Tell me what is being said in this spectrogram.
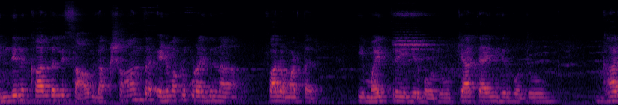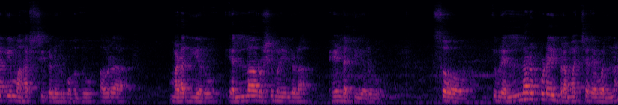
ಇಂದಿನ ಕಾಲದಲ್ಲಿ ಸಾವಿರ ಲಕ್ಷಾಂತರ ಹೆಣ್ಮಕ್ಳು ಕೂಡ ಇದನ್ನು ಫಾಲೋ ಮಾಡ್ತಾಯಿದ್ರು ಈ ಮೈತ್ರಿ ಇರ್ಬೋದು ಗಾರ್ಗಿ ಮಹರ್ಷಿಗಳಿರಬಹುದು, ಅವರ ಮಡದಿಯರು, ಎಲ್ಲ ಋಷಿಮುನಿಗಳ ಹೆಂಡತಿಯರು. ಸೊ ಇವರೆಲ್ಲರೂ ಕೂಡ ಈ ಬ್ರಹ್ಮಚರ್ಯವನ್ನು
